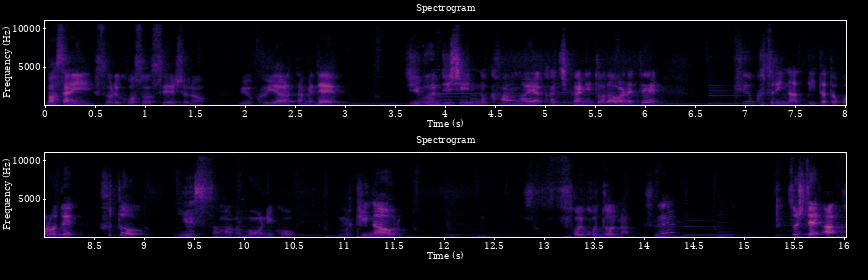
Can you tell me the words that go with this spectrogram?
まさにそれこそ聖書の言う悔い改めで自分自身の考えや価値観にとらわれて窮屈になっていたところでふとイエス様の方にこう向き直る。そういうことなんですね。そしてあ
